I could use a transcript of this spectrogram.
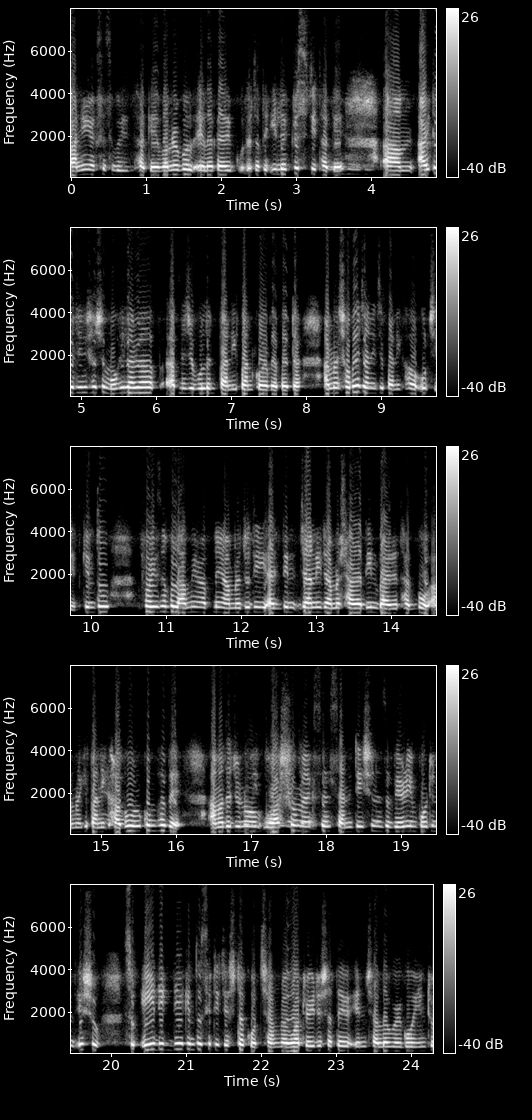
পানির অ্যাক্সেসিবিলিটি থাকে ভানারেবল এলাকায় যাতে ইলেকট্রিসিটি থাকে আরেকটা জিনিস হচ্ছে মহিলারা আপনি যে বললেন পানি পান করার ব্যাপারটা আমরা সবাই জানি যে পানি খাওয়া উচিত কিন্তু ফর এক্সাম্পল আমি আর আপনি আমরা যদি একদিন জানি যে আমরা সারাদিন বাইরে থাকব আমরা কি পানি খাব ওরকম ভাবে? আমাদের জন্য washroom access sanitation is a very important issue so এই দিক দিয়ে কিন্তু সিটি চেষ্টা করছে আমরা ওয়াটার এর সাথে ইনশাল্লাহ we're going to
